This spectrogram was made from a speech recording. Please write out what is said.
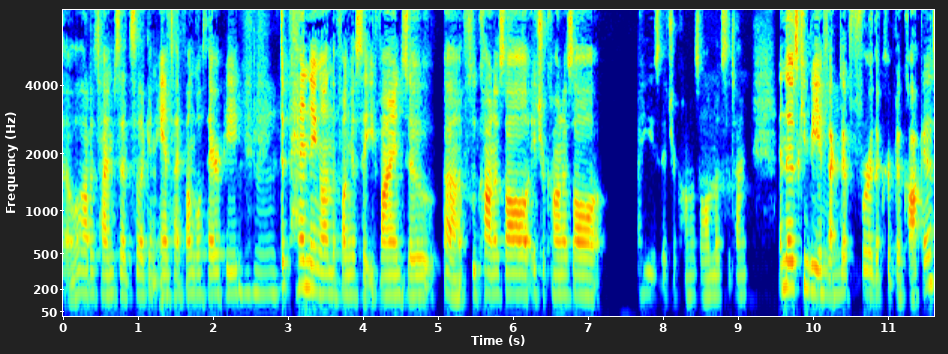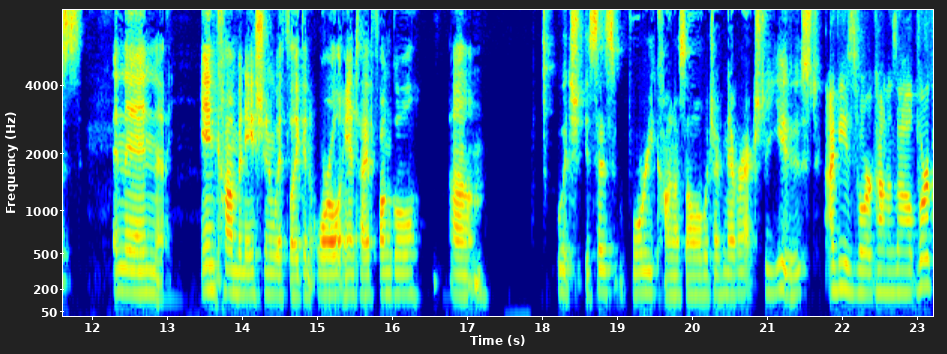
A lot of times that's like an antifungal therapy, Mhm. depending on the fungus that you find. So, uh, fluconazole, itraconazole, I use itraconazole most of the time, and those can be Mhm. effective for the cryptococcus. And then, in combination with like an oral antifungal, um, which it says voriconazole, which I've never actually used. I've used voriconazole. Vor-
